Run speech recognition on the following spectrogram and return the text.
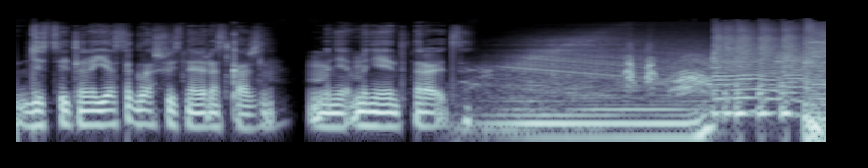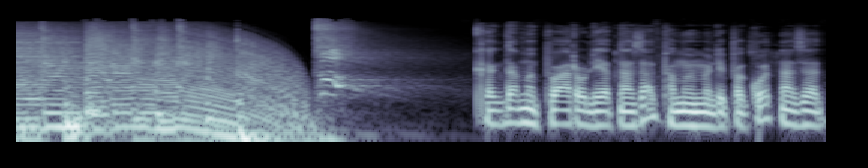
действительно я соглашусь, наверное, с каждым. Мне, мне это нравится. Когда мы пару лет назад, по-моему, либо год назад,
